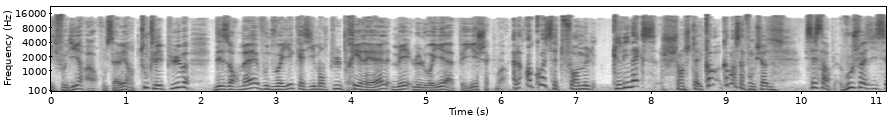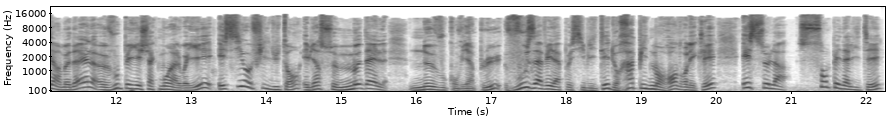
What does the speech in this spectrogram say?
il faut dire, alors vous savez, hein, toutes les pubs, désormais, vous ne voyez quasiment plus le prix réel, mais le loyer à payer chaque mois. Alors en quoi cette formule Kleenex change-t-elle? Comment, comment ça fonctionne? C'est simple, vous choisissez un modèle, vous payez chaque mois un loyer, et si au fil du temps, eh bien, ce modèle ne vous convient plus, vous avez la possibilité de rapidement rendre les clés, et cela sans pénalité.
